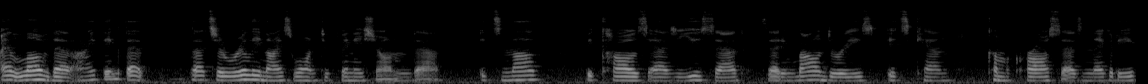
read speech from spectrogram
I love that. I think that that's a really nice one to finish on. That it's not because, as you said, setting boundaries, it can come across as negative.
